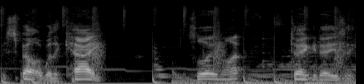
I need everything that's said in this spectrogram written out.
We spell it with a K. So, mate. Take it easy.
